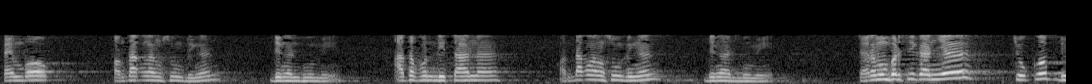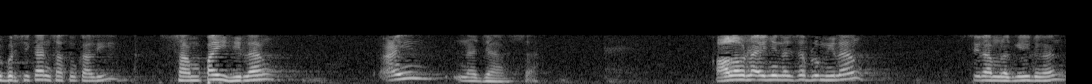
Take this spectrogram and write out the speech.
Tembok kontak langsung dengan dengan bumi. Ataupun di tanah, kontak langsung dengan dengan bumi. Cara membersihkannya cukup dibersihkan satu kali sampai hilang ain najasa. Kalau airnya najasa belum hilang, siram lagi dengan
